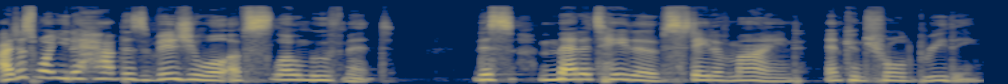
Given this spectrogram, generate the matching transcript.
I just want you to have this visual of slow movement, this meditative state of mind and controlled breathing.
